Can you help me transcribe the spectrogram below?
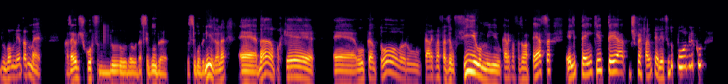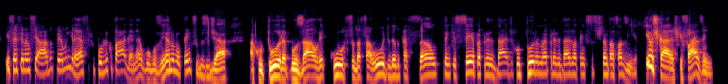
não vamos nem entrar no mérito. Mas aí o discurso do, do da segunda, do segundo nível, né? É, não, porque é, o cantor, o cara que vai fazer um filme, o cara que vai fazer uma peça, ele tem que ter despertar o interesse do público e ser financiado pelo ingresso que o público paga, né? O governo não tem que subsidiar a cultura, usar o recurso da saúde, da educação, tem que ser para prioridade, cultura não é prioridade, ela tem que se sustentar sozinha. E os caras que fazem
